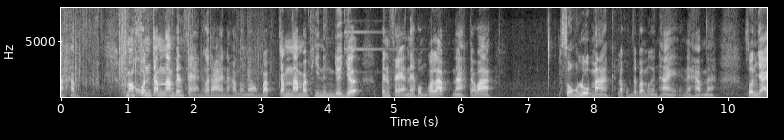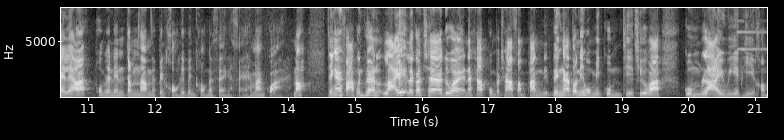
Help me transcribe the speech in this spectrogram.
นะครับ บางคนจำนำเป็นแสนก็ได้นะครับน้องๆแบบจำนำแบบทีนึงเยอะ ๆ เป็นแสนเนี่ยผมก็รับนะ แต่ว่า ส่งรูปมาแล้วผมจะประเมินให้นะครับนะส่วนใหญ่แล้วอะผมจะเน้นจำนำเนี่ยเป็นของที่เป็นของกระแสกระแสมากกว่าเนาะยังไงฝากเพื่อนๆไลค์แล้วก็แชร์ด้วยนะครับ ผมประชาสัมพันธ์นิดนึงนะ ตอนนี้ผมมีกลุ่มที่ชื่อว่ากลุ่ม Line VIP ของ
